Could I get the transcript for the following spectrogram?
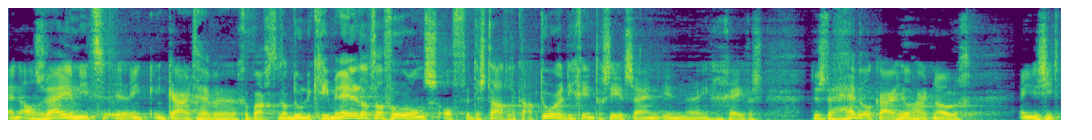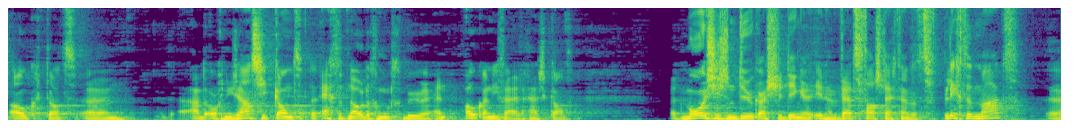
En als wij hem niet uh, in, kaart hebben gebracht, dan doen de criminelen dat wel voor ons, of de statelijke actoren die geïnteresseerd zijn in, uh, in gegevens. Dus we hebben elkaar heel hard nodig. En je ziet ook dat ehm, aan de organisatiekant echt het nodige moet gebeuren en ook aan die veiligheidskant. Het mooiste is natuurlijk als je dingen in een wet vastlegt en dat verplichtend maakt. Uh,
